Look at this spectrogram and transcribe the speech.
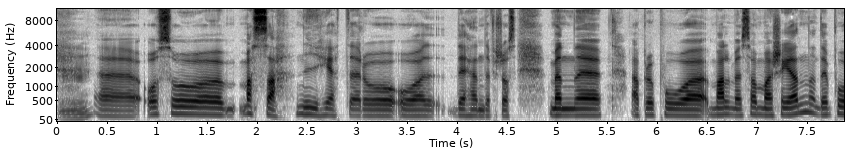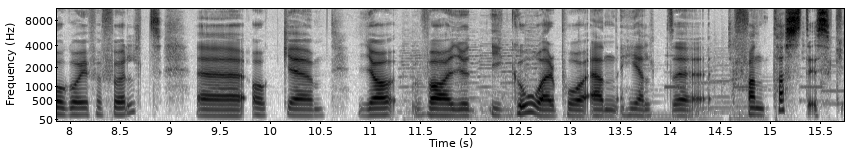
Mm. Uh, och så massa nyheter och, och det händer förstås. Men uh, apropå Malmö sommarscen, det pågår ju för fullt. Uh, och jag var ju igår på en helt fantastisk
